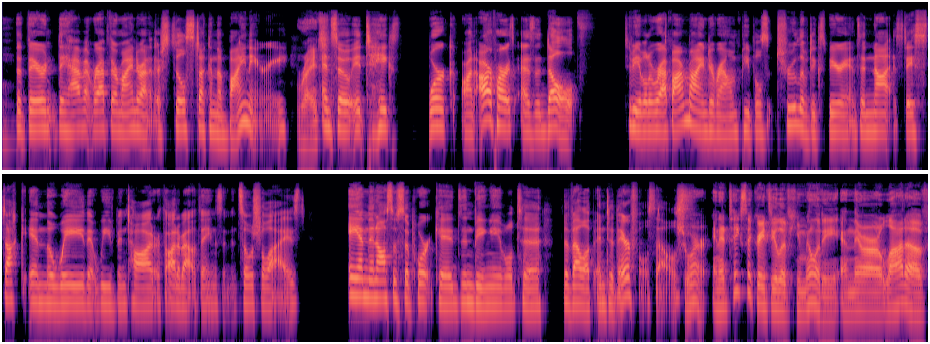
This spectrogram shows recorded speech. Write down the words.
Mm-hmm. That they're they haven't wrapped their mind around it. They're still stuck in the binary. Right. And so it takes work on our parts as adults to be able to wrap our mind around people's true lived experience and not stay stuck in the way that we've been taught or thought about things and been socialized. And then also support kids in being able to develop into their full selves. Sure. And it takes a great deal of humility. And there are a lot of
